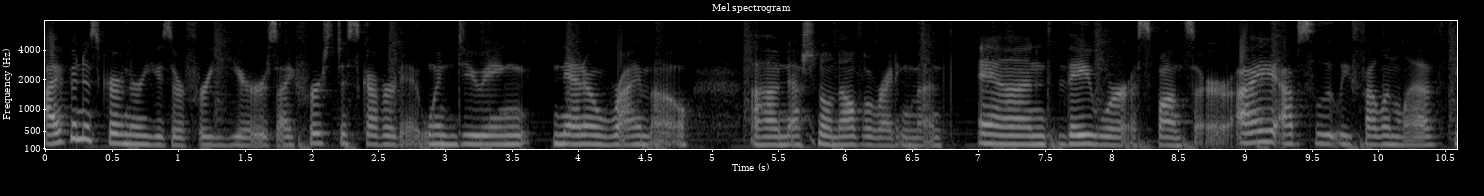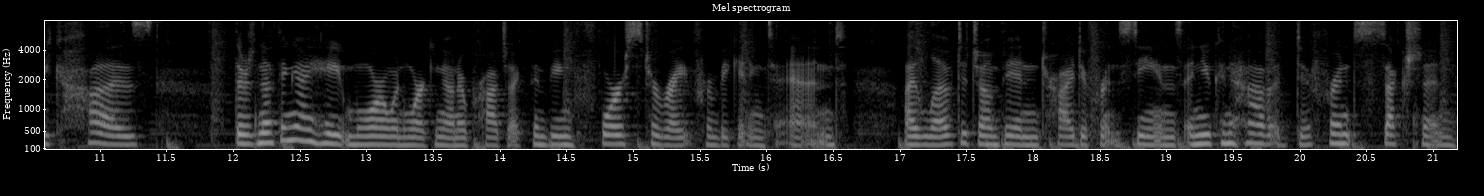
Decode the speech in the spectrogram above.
I've been a Scrivener user for years. I first discovered it when doing NaNoWriMo. Uh, National Novel Writing Month, and they were a sponsor. I absolutely fell in love because there's nothing I hate more when working on a project than being forced to write from beginning to end. I love to jump in, try different scenes, and you can have a different section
